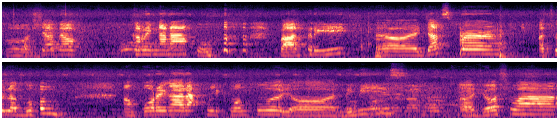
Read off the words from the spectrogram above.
Oh, shoutout. Karingan ako. Patrick, uh, Jasper, at Sulagom. Ang pore nga anak likwang ko, uh, Denise, uh, Joshua,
